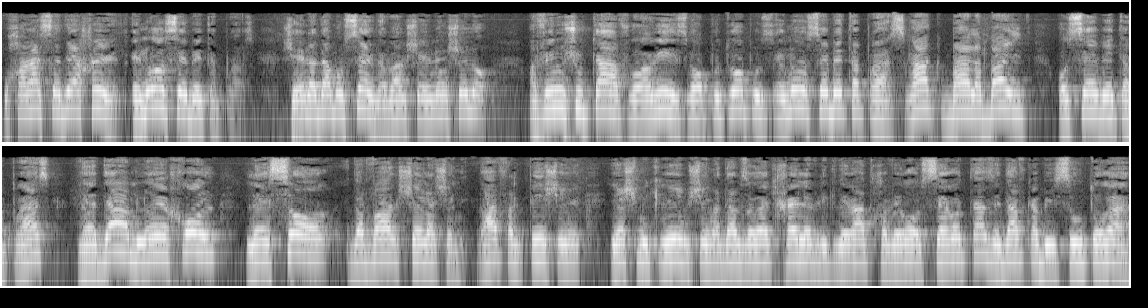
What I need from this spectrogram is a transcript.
הוא חרש שדה אחרת, אינו עושה בית הפרס, שאין אדם עושה דבר שאינו שלו. אפילו שותף או אריס או אפוטרופוס אינו עושה בית הפרס, רק בעל הבית עושה בית הפרס, ואדם לא יכול לאסור דבר של השני. ואף על פי שיש מקרים שאם אדם זורק חלב לקדירת חברו אוסר אותה, זה דווקא באיסור תורה,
